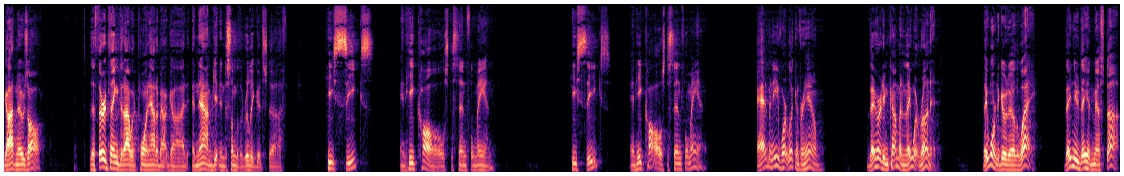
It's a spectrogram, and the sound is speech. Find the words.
God knows all. The third thing that I would point out about God, and now I'm getting into some of the really good stuff, He seeks and He calls the sinful man. He seeks and He calls the sinful man. Adam and Eve weren't looking for Him. They heard Him coming and they went running. They wanted to go the other way. They knew they had messed up.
